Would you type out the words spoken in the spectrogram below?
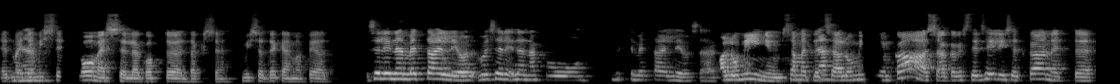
et ma ei tea, mis teil Soomes selle kohta öeldakse, mis sa tegema pead? selline metalli või selline nagu mitte metalliosa. alumiinium, sa mõtled ja. see alumiiniumgaas, aga kas teil sellised ka need äh,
